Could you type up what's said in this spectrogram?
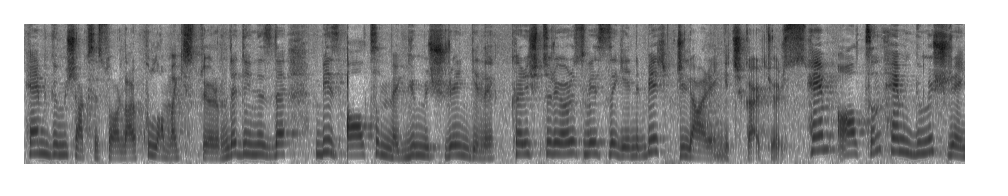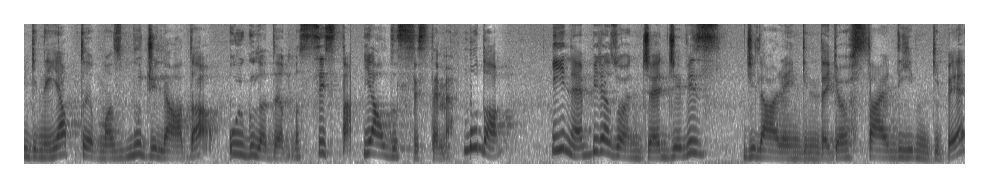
hem gümüş aksesuarlar kullanmak istiyorum dediğinizde biz altın ve gümüş rengini karıştırıyoruz ve size yeni bir cila rengi çıkartıyoruz. Hem altın hem gümüş rengini yaptığımız bu cilada uyguladığımız sistem yaldız sistemi. Bu da Yine biraz önce ceviz cila renginde gösterdiğim gibi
